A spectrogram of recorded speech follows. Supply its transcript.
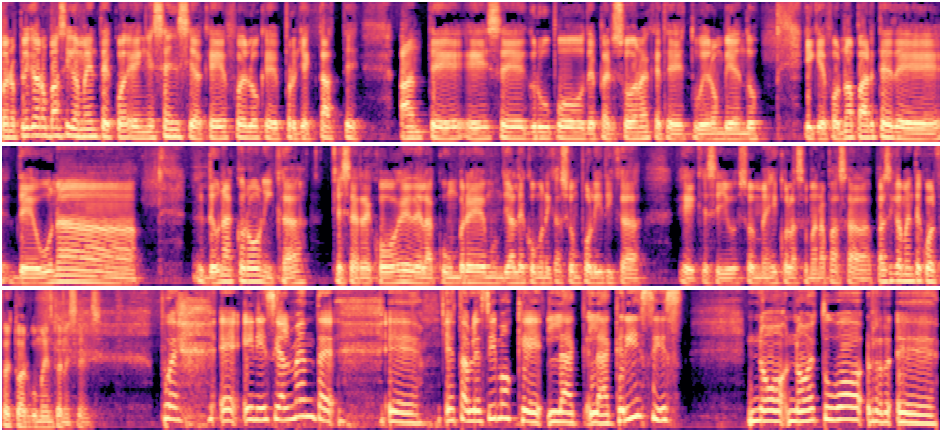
Bueno, explícanos básicamente en esencia qué fue lo que proyectaste ante ese grupo de personas que te estuvieron viendo y que forma parte de, de una de una crónica que se recoge de la Cumbre Mundial de Comunicación Política que se hizo en México la semana pasada. Básicamente, ¿cuál fue tu argumento en esencia? Pues eh, inicialmente eh, establecimos que la, la, crisis no, no estuvo eh,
